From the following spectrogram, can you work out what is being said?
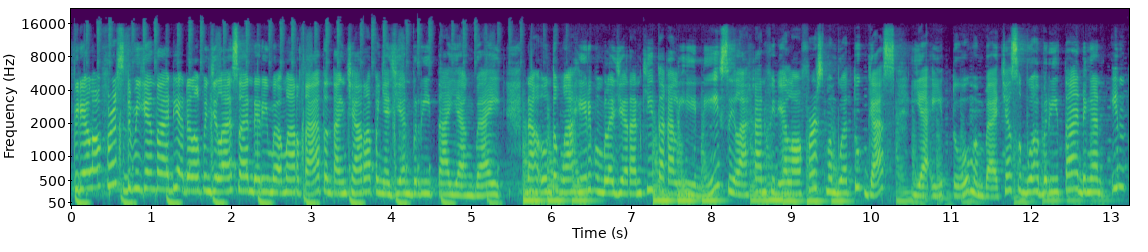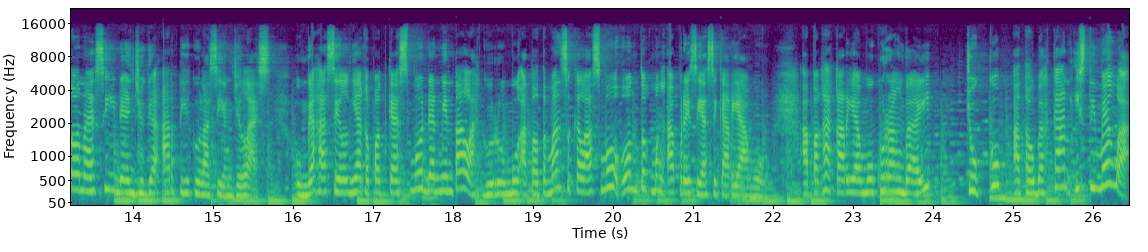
Video lovers, demikian tadi adalah penjelasan dari Mbak Marta tentang cara penyajian berita yang baik. Nah, untuk mengakhiri pembelajaran kita kali ini, silahkan video lovers membuat tugas yaitu membaca sebuah berita dengan intonasi dan juga artikulasi yang jelas. Unggah hasilnya ke podcastmu dan mintalah gurumu atau teman sekelasmu untuk mengapresiasi karyamu. Apakah karyamu kurang baik, cukup, atau bahkan istimewa?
